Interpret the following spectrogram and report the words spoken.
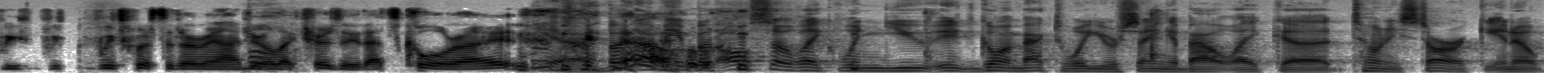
we, we, we twisted around your electricity. That's cool, right?" yeah, but I mean, but also like when you going back to what you were saying about like uh, Tony Stark, you know,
